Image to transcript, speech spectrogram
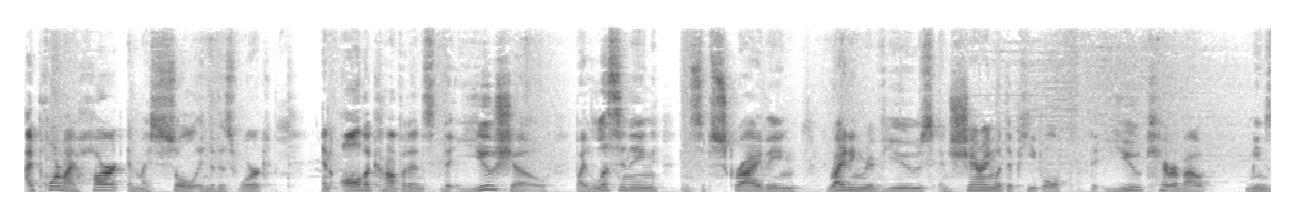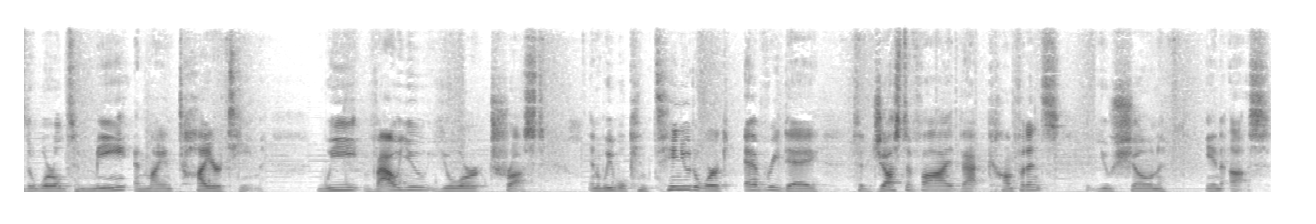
I pour my heart and my soul into this work and all the confidence that you show by listening and subscribing, writing reviews, and sharing with the people that you care about means the world to me and my entire team. We value your trust, and we will continue to work every day to justify that confidence that you've shown in us.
